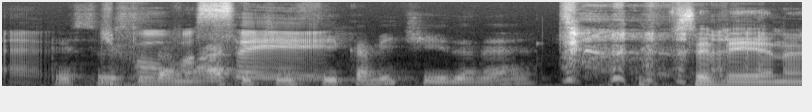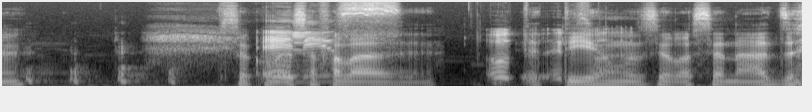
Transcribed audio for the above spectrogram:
É. Pessoa Tipo, estuda marketing você. fica metida, né? Você vê, né? Você começa Eles- a falar Outro- eles- termos relacionados.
